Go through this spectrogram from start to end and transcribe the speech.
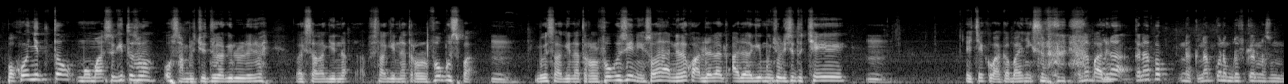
19. pokoknya itu tuh mau masuk itu so oh sambil cuti lagi dulu nih lagi lagi lagi terlalu fokus pak Hmm. gue lagi terlalu fokus ini soalnya nilai kok ada lagi- ada lagi muncul di situ C Hmm. Ya kok agak banyak sebenarnya Kenapa Aduh, kenapa kenapa nah, kenapa kau berpikir langsung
